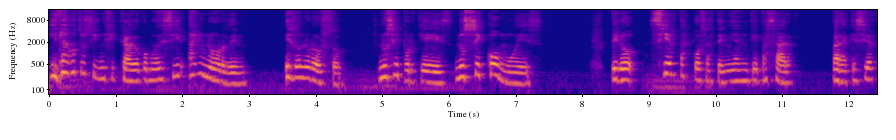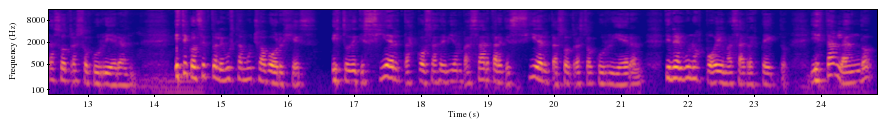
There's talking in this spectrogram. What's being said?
y da otro significado, como decir, hay un orden, es doloroso, no sé por qué es, no sé cómo es, pero ciertas cosas tenían que pasar para que ciertas otras ocurrieran. Este concepto le gusta mucho a Borges, esto de que ciertas cosas debían pasar para que ciertas otras ocurrieran. Tiene algunos poemas al respecto. Y está hablando,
